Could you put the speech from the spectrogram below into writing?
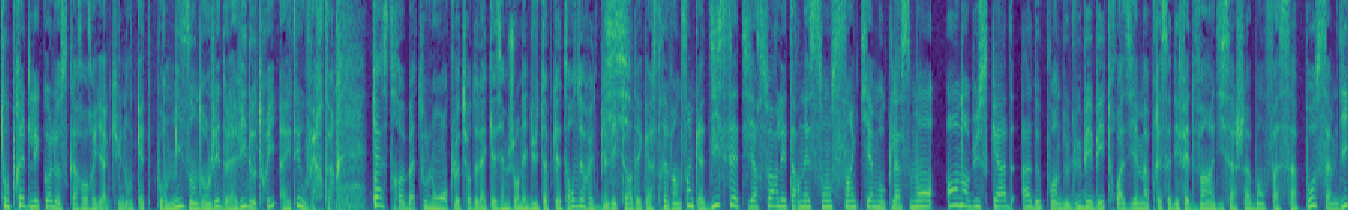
tout près de l'école Oscar Aurillac. Une enquête pour mise en danger de la vie d'autrui a été ouverte. Castres Batoulon en clôture de la 15e journée du top 14 de rugby. Victoire des Castrés 25 à 17 hier soir. Les Tarnais sont 5e au classement en embuscade à deux points de l'UBB, troisième après sa défaite 20 à 10 à Chaban face à Pau samedi.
